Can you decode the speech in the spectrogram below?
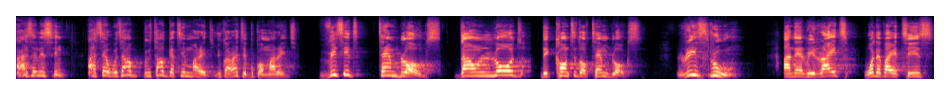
I said, listen. I said, without without getting married, you can write a book on marriage. Visit ten blogs. Download the content of ten blogs. Read through and then rewrite whatever it is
